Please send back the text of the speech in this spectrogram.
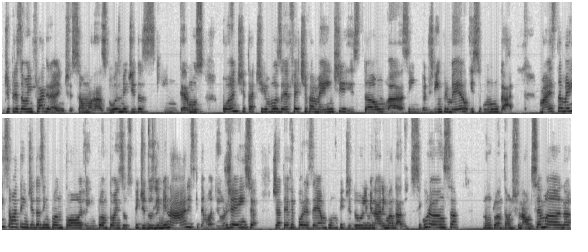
de prisão em flagrante. São as duas medidas que, em termos quantitativos, efetivamente estão, ah, assim, eu diria, em primeiro e segundo lugar. Mas também são atendidas em, plantões, em plantões os pedidos liminares, que demandam urgência. Já teve, por exemplo, um pedido liminar em mandado de segurança, num plantão de final de semana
